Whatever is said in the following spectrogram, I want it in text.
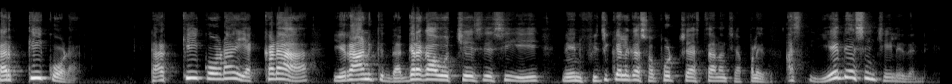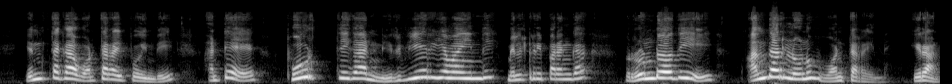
టర్కీ కూడా టర్కీ కూడా ఎక్కడ ఇరాన్కి దగ్గరగా వచ్చేసేసి నేను ఫిజికల్గా సపోర్ట్ చేస్తానని చెప్పలేదు. అసలు ఏ దేశం చేయలేదండి. ఎంతగా ఒంటరైపోయింది. అంటే పూర్తిగా నిర్వీర్యమైంది మిలిటరీ పరంగా. రెండోది అందరిలోనూ ఒంటరైంది ఇరాన్.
